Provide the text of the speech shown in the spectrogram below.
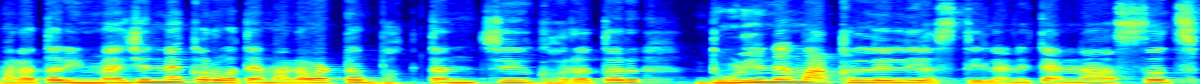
मला तर इमॅजिन नाही करवत आहे. मला वाटतं भक्तांची घरं तर धुळीने माखलेली असतील आणि त्यांना असंच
